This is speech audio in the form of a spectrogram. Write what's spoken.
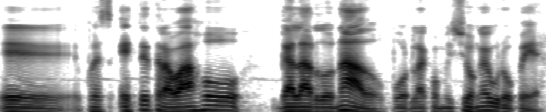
eh, pues este trabajo galardonado por la Comisión Europea.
